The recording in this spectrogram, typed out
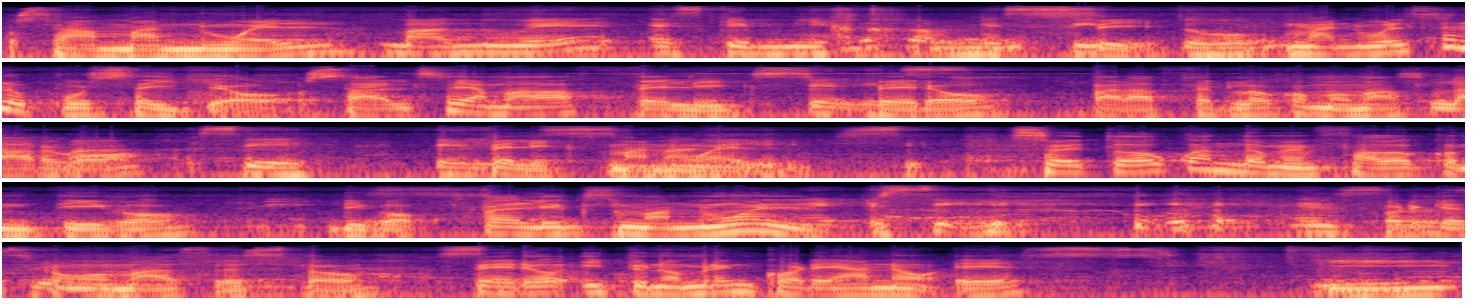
o sea, Manuel. Manuel es que mi Sí, jamecito... Manuel se lo puse yo, o sea, él se llamaba Félix, Félix. pero para hacerlo como más largo, Ma- sí, Félix, Félix Manuel. Sí. sobre todo cuando me enfado contigo, digo Félix Manuel, Eh, Sí. Eso porque es sí. como más esto. Pero, ¿y tu nombre en coreano es? Yi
